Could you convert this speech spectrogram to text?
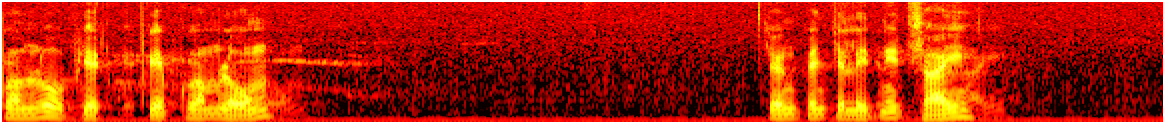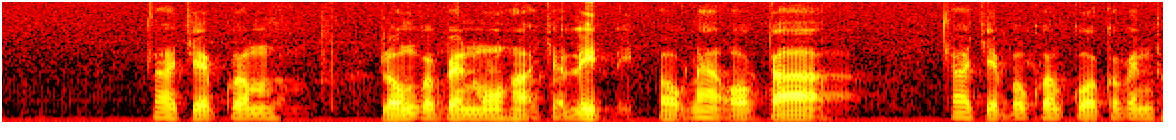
ความโลภเก็บเก็บความหลง จนเป็นจริตนิสัย ถ้าเจ็บความหลงก็เป็นโมหะจริตออกหน้าออกตา ถ้าเจ็บเพราความโกรธก็เป็นโท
